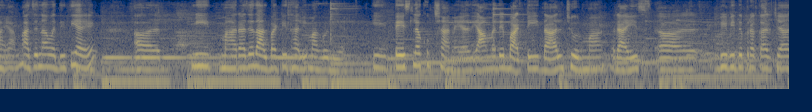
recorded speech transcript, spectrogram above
हा माझं नाव अदिती आहे. मी महाराजा दालबाटी थाली मागवली आहे. ही टेस्टला खूप छान आहे. यामध्ये बाटी दाल चुरमा राईस विविध प्रकारच्या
